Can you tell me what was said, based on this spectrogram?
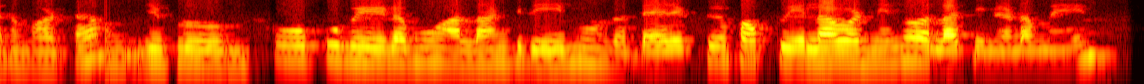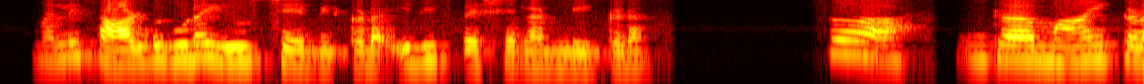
అనమాట ఇప్పుడు పోపు వేయడము అలాంటిది ఏమి ఉండదు. డైరెక్ట్గా పప్పు ఎలా వండిందో అలా తినడమే. మళ్ళీ సాల్ట్ కూడా యూజ్ చేయము ఇక్కడ. ఇది స్పెషల్ అండి ఇక్కడ. సో ఇంకా మా ఇక్కడ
